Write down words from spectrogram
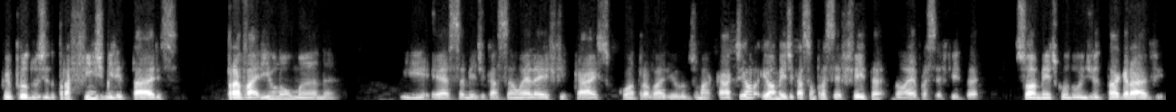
Foi produzido para fins militares, para varíola humana e essa medicação ela é eficaz contra a varíola dos macacos. E é uma medicação para ser feita, não é para ser feita somente quando o indivíduo está grave,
